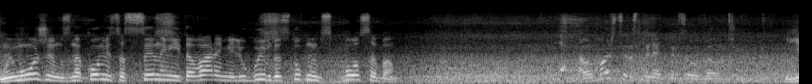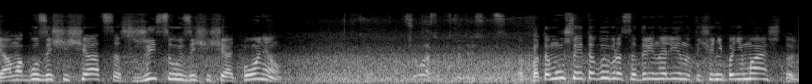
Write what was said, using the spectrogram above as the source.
Мы можем знакомиться с ценами и товарами любым доступным способом. А вы можете распылять перцовый баллончик? Я могу защищаться, жизнь свою защищать, понял? Почему у вас руки трясутся? Потому что это выброс адреналина, ты что не понимаешь, что ли?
